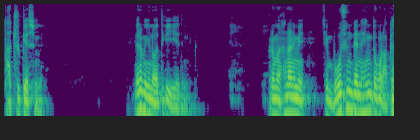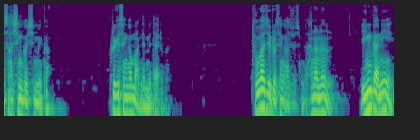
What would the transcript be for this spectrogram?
다 죽겠습니다. 여러분 이건 어떻게 이해됩니까? 그러면 하나님이 지금 모순된 행동을 앞에서 하신 것입니까? 그렇게 생각하면 안 됩니다, 여러분. 두 가지로 생각하셨습니다. 하나는 인간이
